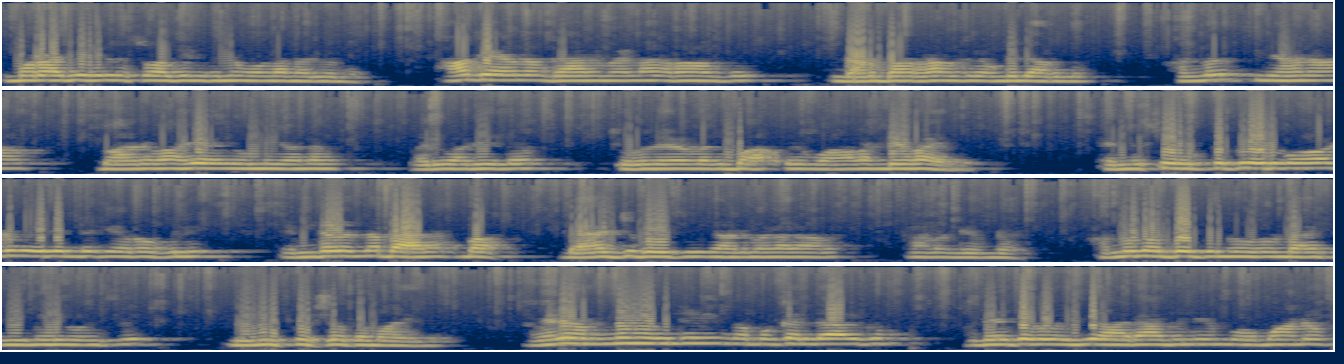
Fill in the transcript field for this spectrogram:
ഉമ്മറാജിയുടെ സ്വാധീനിക്കുന്ന കൊള്ളാൻ വന്നു ആ ഗാന ഗാനമേള എറണാകുളത്ത് ദർബാർ ഹാൾ ഗ്രൗണ്ടിലായിരുന്നു. അന്ന് ഞാൻ ആ ഭാരവാഹി ആയതുകൊണ്ട് ഞാൻ ആ പരിപാടിയുടെ ചുമതലയുള്ള ഒരു വാളണ്ടിയറായിരുന്നു എന്റെ സുഹൃത്തുക്കൾ ഒരുപാട് പേര് എന്റെ കെയർ ഓഫിൽ എന്റെ തന്നെ ബാലറ്റ് ബാഡ്ജ് ഉപയോഗിച്ച് ഗാനമേള കാണാൻ അന്ന് അദ്ദേഹത്തിനോടുണ്ടായ ഫീമെയിൽ വോയിസ് മിനി പുരുഷോത്തമായിരുന്നു അങ്ങനെ അന്ന് മുതൽ നമുക്കെല്ലാവർക്കും അദ്ദേഹത്തോട് വലിയ ആരാധനയും ബഹുമാനവും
